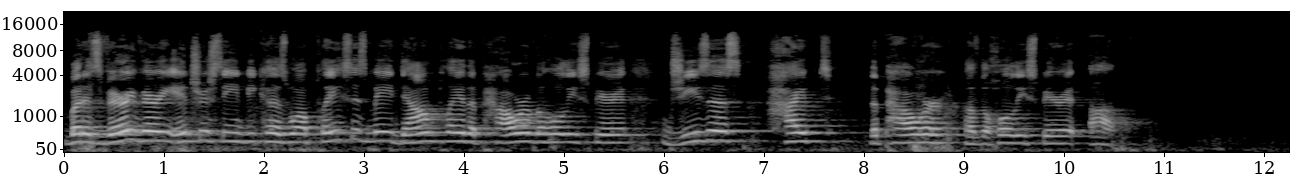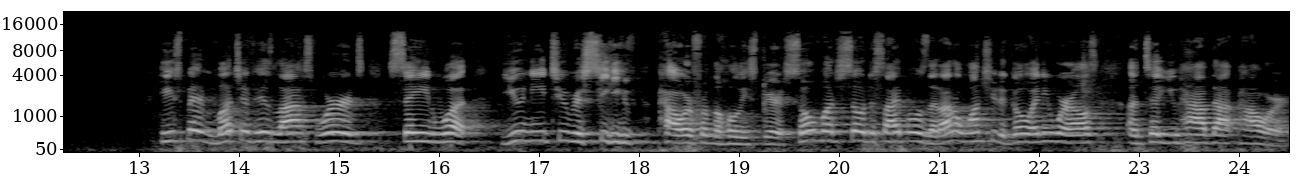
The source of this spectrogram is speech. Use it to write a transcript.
But it's very, very interesting because while places may downplay the power of the Holy Spirit, Jesus hyped the power of the Holy Spirit up. He spent much of his last words saying, What? You need to receive power from the Holy Spirit. So much so, disciples, that I don't want you to go anywhere else until you have that power.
